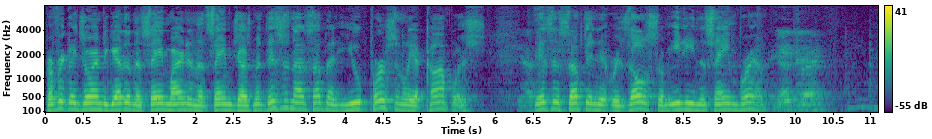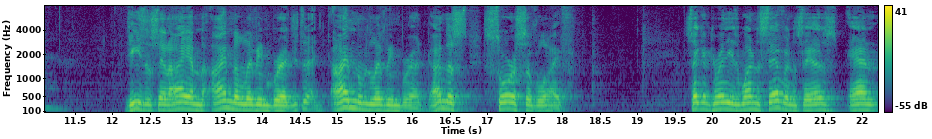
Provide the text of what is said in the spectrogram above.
Perfectly joined together in the same mind and the same judgment. This is not something you personally accomplish. Yes. This is something that results from eating the same bread. That's right. Jesus said, "I am the, I'm the living bread. Uh, I'm the living bread. I'm the source of life." Second Corinthians one seven says, "And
